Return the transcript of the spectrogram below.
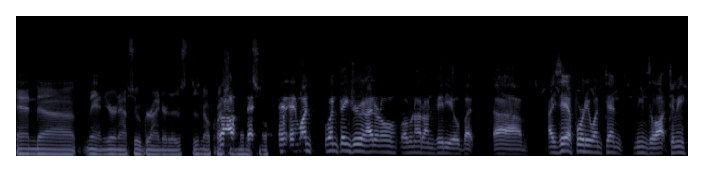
and uh, man, you're an absolute grinder. There's there's no question Well, it. So and, and one one thing, Drew, and I don't know, well, we're not on video, but um, Isaiah forty one ten means a lot to me.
